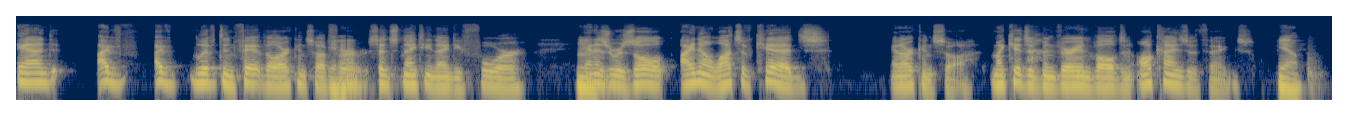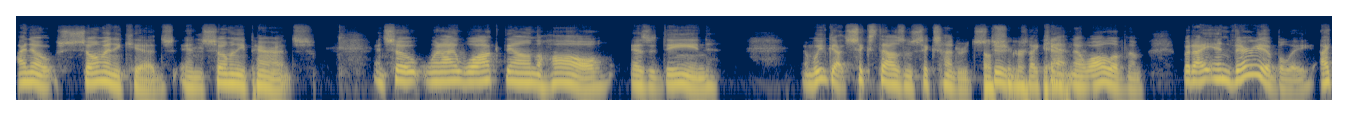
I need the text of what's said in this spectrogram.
And I've I've lived in Fayetteville, Arkansas for since 1994 Mm. And as a result, I know lots of kids in Arkansas. My kids have been very involved in all kinds of things. Yeah. I know so many kids and so many parents. And so when I walk down the hall as a dean, and we've got 6,600 students, oh, sure. I can't yeah. know all of them, but I invariably, I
